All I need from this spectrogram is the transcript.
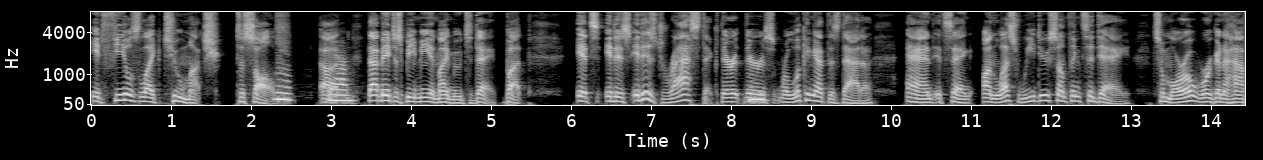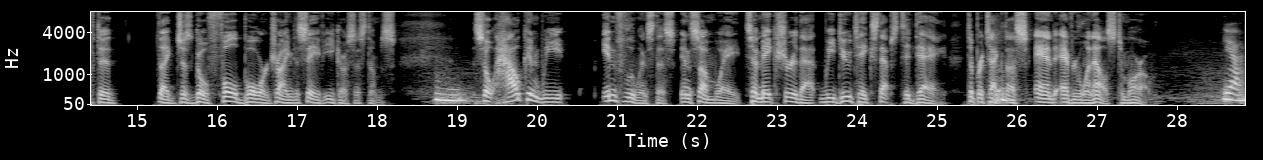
it feels like too much to solve. Mm. Uh, yeah. That may just be me and my mood today, but it's it is it is drastic. There there's mm-hmm. we're looking at this data, and it's saying unless we do something today, tomorrow we're gonna have to like just go full bore trying to save ecosystems. Mm-hmm. So how can we influence this in some way to make sure that we do take steps today to protect mm-hmm. us and everyone else tomorrow? Yeah.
